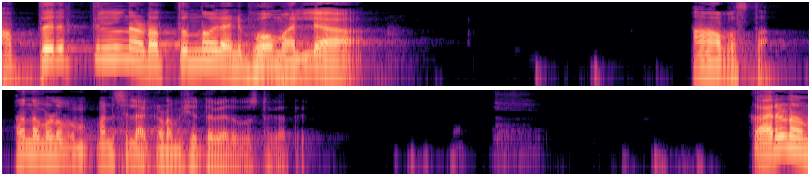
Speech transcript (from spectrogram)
അത്തരത്തിൽ നടത്തുന്ന ഒരു അനുഭവമല്ല ആ അവസ്ഥ. അത് നമ്മൾ മനസ്സിലാക്കണം വിശുദ്ധ വേദപുസ്തകത്തിൽ. കാരണം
